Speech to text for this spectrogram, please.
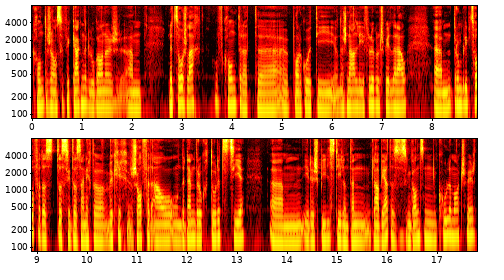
Konterchancen für die Gegner. Lugano ist ähm, nicht so schlecht auf Konter, hat äh, ein paar gute oder schnelle Flügelspieler auch. Ähm, darum bleibt es hoffen, dass, dass sie das eigentlich da wirklich schaffen, auch unter dem Druck durchzuziehen, ähm, ihren Spielstil. Und dann glaube ich auch, dass es ein ganz ein cooler Match wird,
